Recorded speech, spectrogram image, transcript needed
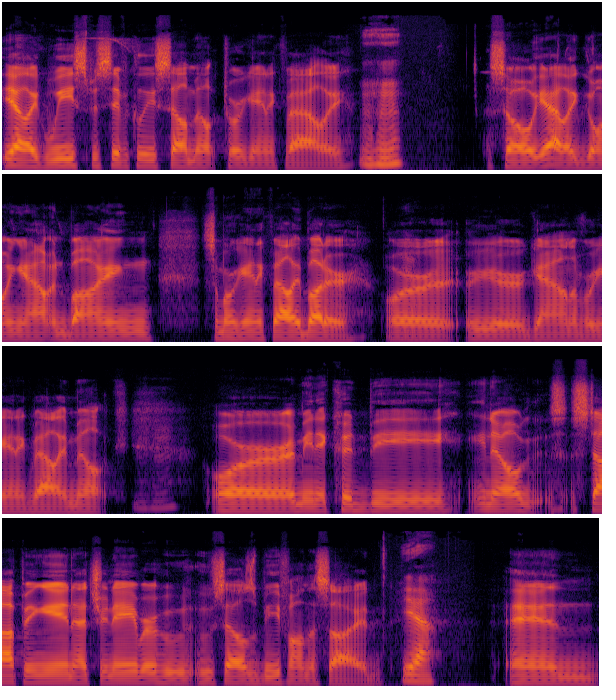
yeah like we specifically sell milk to organic valley Mm-hmm. so yeah, like going out and buying some organic Valley butter or, or your gallon of organic Valley milk. Or I mean, it could be you know stopping in at your neighbor who who sells beef on the side, Yeah. and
